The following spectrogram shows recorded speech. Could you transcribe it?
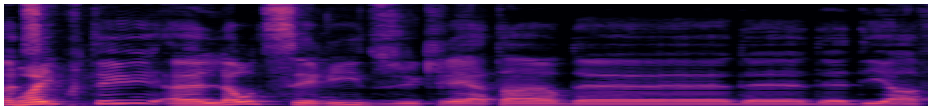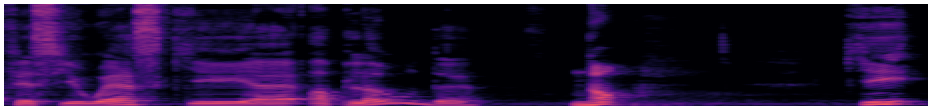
As-tu Oui. écouté euh, l'autre série du créateur de, de, de The Office US qui est euh, Upload? Non. Qui est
